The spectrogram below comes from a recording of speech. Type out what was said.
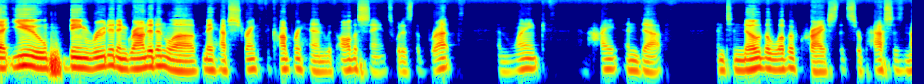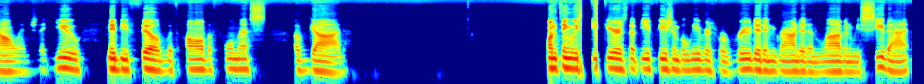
that you, being rooted and grounded in love, may have strength to comprehend with all the saints what is the breadth and length and height and depth, and to know the love of Christ that surpasses knowledge, that you may be filled with all the fullness of God. One thing we see here is that the Ephesian believers were rooted and grounded in love, and we see that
